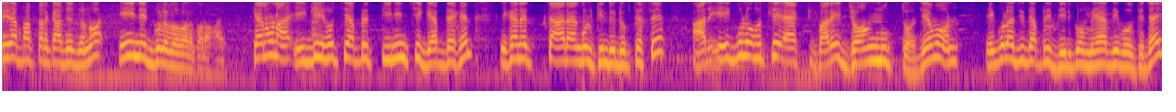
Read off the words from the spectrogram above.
নিরাপত্তার কাজের জন্য এই নেটগুলো ব্যবহার করা হয়। কেননা এগুলি হচ্ছে আপনি তিন ইঞ্চি গ্যাপ দেখেন, এখানে চার আঙ্গুল কিন্তু ঢুকতেছে, আর এগুলো হচ্ছে একবারে জংমুক্ত। যেমন এগুলো যদি আপনি দীর্ঘ মেয়াদি বলতে যাই,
